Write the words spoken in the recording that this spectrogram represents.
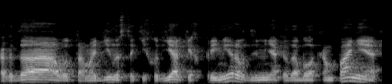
когда вот там один из таких вот ярких примеров для меня, когда была компания,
